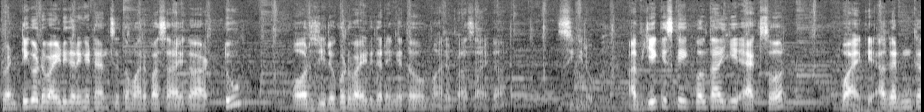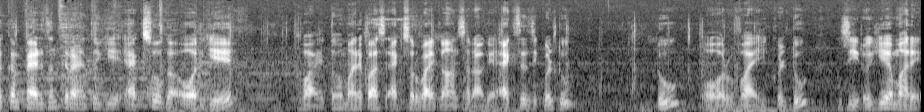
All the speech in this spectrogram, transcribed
ट्वेंटी को डिवाइड करेंगे टेन से तो हमारे पास आएगा टू और ज़ीरो को डिवाइड करेंगे तो हमारे पास आएगा ज़ीरो। अब ये किसके इक्वल था? ये एक्स और वाई के। अगर इनका कंपैरिजन कराएँ तो ये एक्स होगा और ये वाई तो हमारे पास एक्स और वाई का आंसर आ गया। X is equal to two और वाई इक्वल टू ज़ीरो ये हमारे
